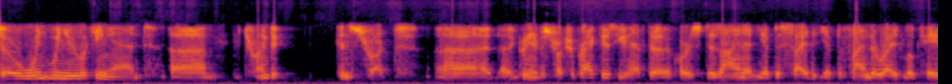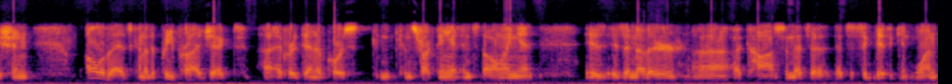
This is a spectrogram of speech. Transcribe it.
So when, when you're looking at uh, trying to construct uh, a green infrastructure practice, you have to, of course, design it, you have to site it, you have to find the right location all of that is kind of the pre-project uh, effort. Then, of course, con- constructing it, installing it is, is another uh, a cost, and that's a that's a significant one.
